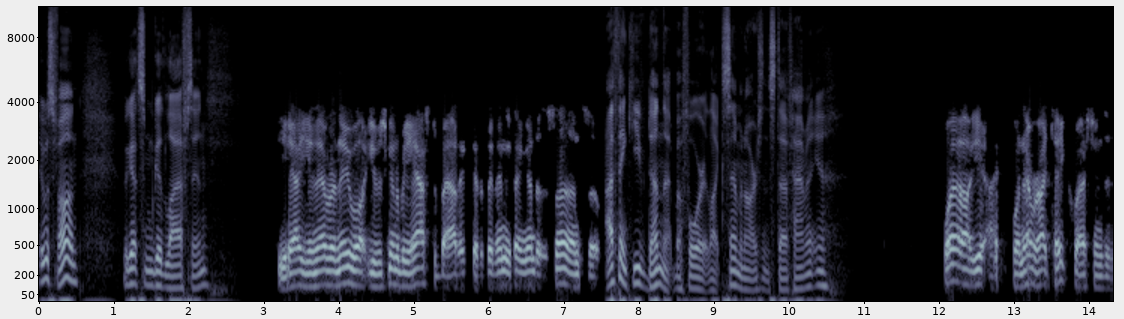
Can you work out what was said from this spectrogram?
it was fun. We got some good laughs in. Yeah, you never knew what you was going to be asked about. It could have been anything under the sun. So, I think you've done that before at like seminars and stuff, haven't you? well, yeah. Whenever I take questions at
